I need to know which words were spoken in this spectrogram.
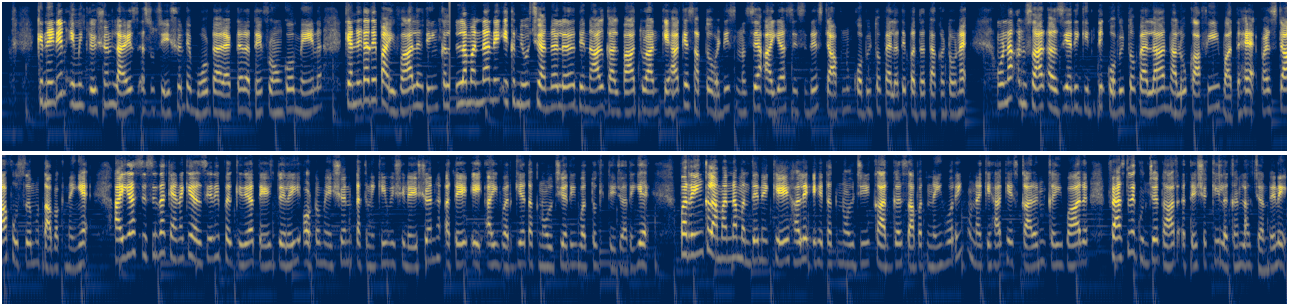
ਕੈਨੇਡੀਅਨ ਇਮੀਗ੍ਰੇਸ਼ਨ ਲਾਇਰਸ ਐਸੋਸੀਏਸ਼ਨ ਦੇ ਬੋਰਡ ਡਾਇਰੈਕਟਰ ਅਤੇ ਫ੍ਰੋਂਗੋ ਮੇਨ ਕੈਨੇਡਾ ਦੇ ਭਾਈਵਾਲ ਰਿੰਕ ਲਮੰਨਾ ਨੇ ਇੱਕ ਨਿਊਜ਼ ਚੈਨਲ ਦੇ ਨਾਲ ਗੱਲਬਾਤ ਦੌਰਾਨ ਕਿਹਾ ਕਿ ਸਭ ਤੋਂ ਵੱਡੀ ਸਮੱਸਿਆ ਆਈਆਰਸੀਸੀ ਦੇ ਸਟਾਫ ਨੂੰ ਕੋਵਿਡ ਤੋਂ ਪਹਿਲਾਂ ਦੇ ਪੱਧਰ ਤੱਕ ਘਟਾਉਣਾ ਹੈ। ਉਹਨਾਂ ਅਨੁਸਾਰ ਅਰਜ਼ੀਆਂ ਦੀ ਗਿਣਤੀ ਕੋਵਿਡ ਤੋਂ ਪਹਿਲਾਂ ਨਾਲੋਂ ਕਾਫੀ ਵੱਧ ਹੈ, ਪਰ ਸਟਾਫ ਉਸ ਮੁਤਾਬਕ ਨਹੀਂ ਹੈ। ਆਈਆਰਸੀਸੀ ਦਾ ਕਹਿਣਾ ਕਿ ਅਰਜ਼ੀਆਂ ਦੀ ਪ੍ਰਕਿਰਿਆ ਤੇਜ਼ ਦੇ ਲਈ ਆਟੋਮੇਸ਼ਨ ਤਕਨੀਕੀ ਵਿਸ਼ਲੇਸ਼ਣ ਅਤੇ ਏਆਈ ਵਰਗੀਆਂ ਤਕਨਾਲੋਜੀਆਂ ਦੀ ਵਰਤੋਂ ਕੀਤੀ ਜਾ ਰਹੀ ਹੈ। ਪਰ ਰਿੰਕ ਲਾਮੰਨਾ ਮੰਨਦੇ ਨੇ ਕਿ ਹਲੇ ਇਹ ਤਕਨਾਲੋਜੀ ਕਾਰਗਰ ਸਾਬਤ ਨਹੀਂ ਹੋ ਰਹੀ। ਉਹਨਾਂ ਕਿਹਾ ਕਿ ਇਸ ਕਾਰਨ ਕਈ ਵਾਰ ਫੈਸਲੇ ਗੁੰਝਲਦਾਰ ਅਤੇ ਸ਼ੱਕੀ ਲੱਗਣ ਲੱਗ ਜਾਂਦੇ ਨੇ।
